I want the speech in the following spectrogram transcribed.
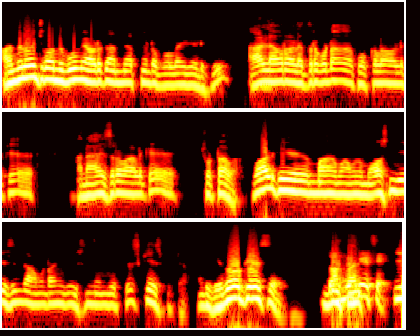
అందులోంచి కొంత భూమి ఎవరికి అమ్మేస్తుంటే పుల్లయ్యడికి వాళ్ళు ఎవరు? వాళ్ళిద్దరు కూడా కుక్కల వాళ్ళకి నాగేశ్వర వాళ్ళకే చుట్టాలు. వాళ్ళకి మా మమ్మల్ని మోసం చేసింది అమ్మడానికి చూసింది అని చెప్పేసి కేసు పెట్టారు. అంటే ఏదో కేసు. ఈ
